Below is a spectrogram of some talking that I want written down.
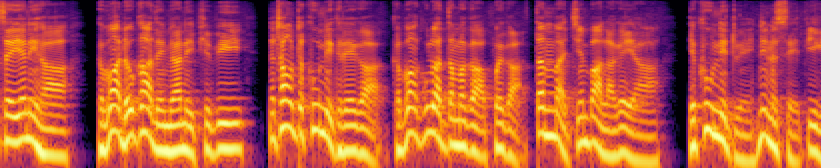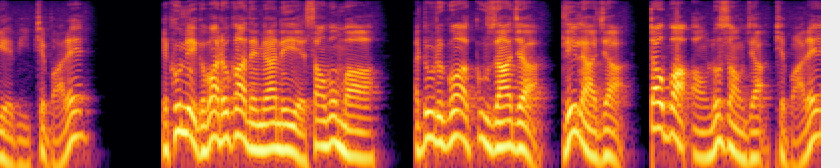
20ရက်နေ့ဟာကမ္ဘာဒုက္ခသည်များနေ့ဖြစ်ပြီး2000ခုနှစ်ကတည်းကကမ္ဘာကုလသမဂ္ဂအဖွဲ့ကသတ်မှတ်ကျင်းပလာခဲ့ရာယခုနှစ်တွင်20ပြည့်ခဲ့ပြီဖြစ်ပါတယ်။ယခုနှစ်ကမ္ဘာဒုက္ခသည်များနေ့ရဲ့ဆောင်ပုဒ်မှာအတူတကွကုစားကြလေ့လာကြတောက်ပအောင်လှုပ်ဆောင်ကြဖြစ်ပါတယ်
